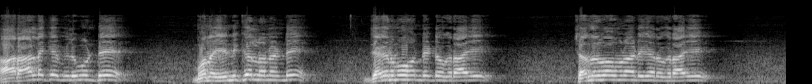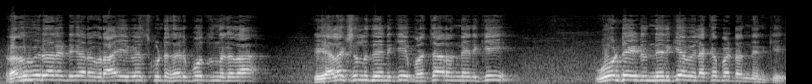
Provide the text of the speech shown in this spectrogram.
ఆ రాళ్ళకే విలువ ఉంటే మొన్న ఎన్నికల్లోనండి జగన్మోహన్ రెడ్డి ఒక రాయి చంద్రబాబు నాయుడు గారు ఒక రాయి రఘువీరారెడ్డి గారు ఒక రాయి వేసుకుంటే సరిపోతుంది కదా? ఈ ఎలక్షన్లు దేనికి ప్రచారం దేనికి ఓటేయడం దేనికి అవి లెక్క పెట్టడం దేనికి?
